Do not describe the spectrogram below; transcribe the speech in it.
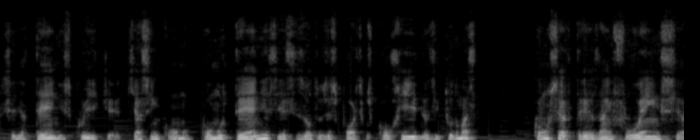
que seria tênis, cricket, que assim como, como o tênis e esses outros esportes de corridas e tudo, mas com certeza a influência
